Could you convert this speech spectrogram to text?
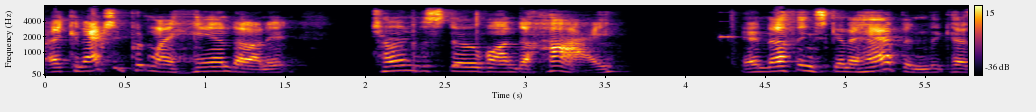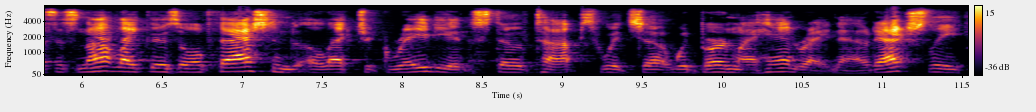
I can actually put my hand on it, turn the stove on to high, and nothing's going to happen because it's not like those old fashioned electric radiant stovetops, which uh, would burn my hand right now. It actually,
